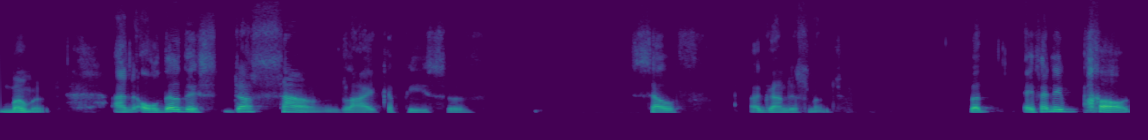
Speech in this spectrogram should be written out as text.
moment. And although this does sound like a piece of self aggrandizement, but if any part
